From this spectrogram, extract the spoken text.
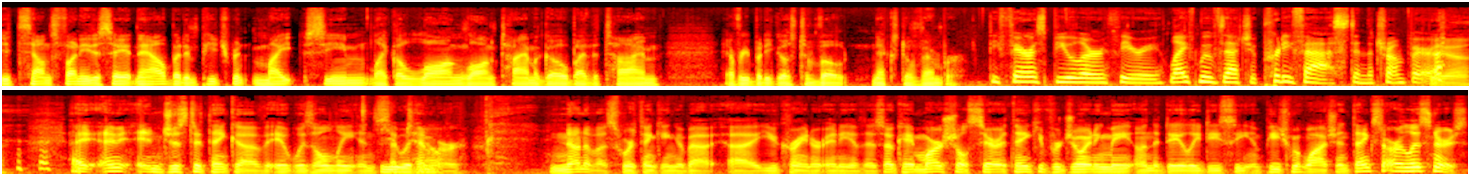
it sounds funny to say it now, but impeachment might seem like a long, long time ago by the time everybody goes to vote next November. The Ferris Bueller theory. Life moves at you pretty fast in the Trump era. Yeah. I, I and just to think of, it was only in September none of us were thinking about uh, Ukraine or any of this. Okay, Marshall, Sarah, thank you for joining me on the Daily DC Impeachment Watch. And thanks to our listeners.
